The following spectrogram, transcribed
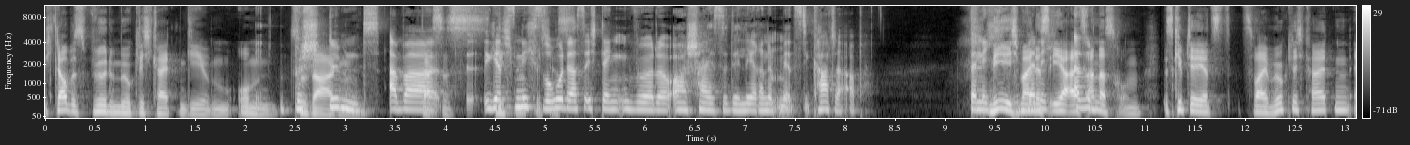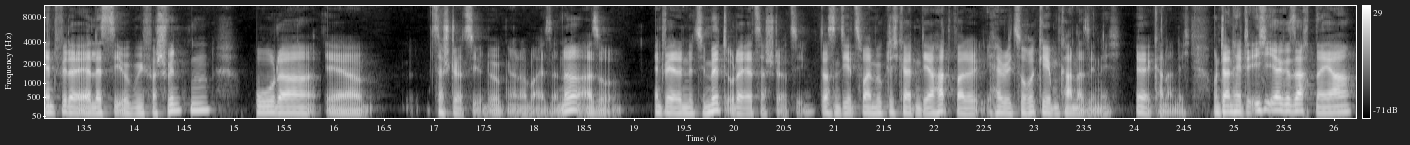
ich glaube, es würde Möglichkeiten geben, um Bestimmt, zu sagen, Bestimmt, aber jetzt nicht, nicht so, ist. dass ich denken würde, oh scheiße, der Lehrer nimmt mir jetzt die Karte ab. Wenn ich, nee, ich meine es eher als also, andersrum. Es gibt ja jetzt zwei Möglichkeiten. Entweder er lässt sie irgendwie verschwinden oder er zerstört sie in irgendeiner Weise. Ne? Also entweder er nimmt sie mit oder er zerstört sie. Das sind die zwei Möglichkeiten, die er hat, weil Harry zurückgeben kann er sie nicht. Äh, kann er nicht. Und dann hätte ich eher gesagt, naja,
